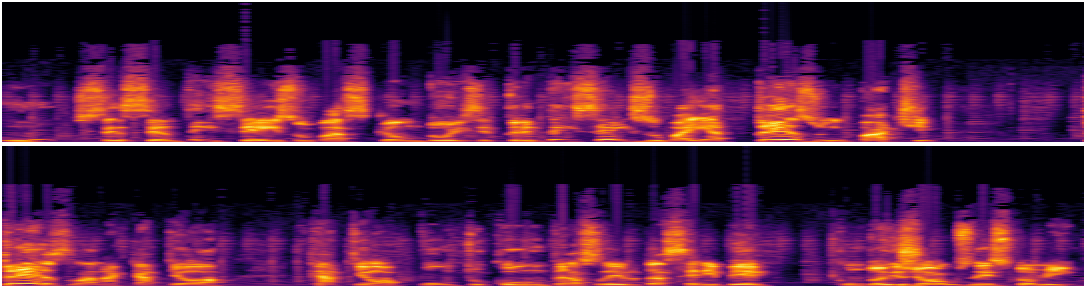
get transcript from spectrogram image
1,66. O Vascão 2 e 36, o Bahia 3, o empate 3 lá na KTO, KTO.com, brasileiro da Série B, com dois jogos nesse domingo.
